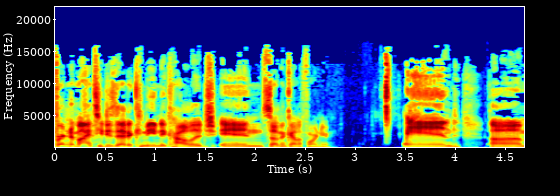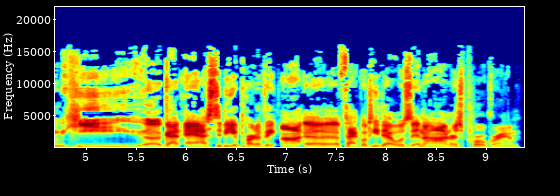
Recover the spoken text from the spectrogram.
A friend of mine teaches at a community college in Southern California and um, he uh, got asked to be a part of the uh, faculty that was in an honors program.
